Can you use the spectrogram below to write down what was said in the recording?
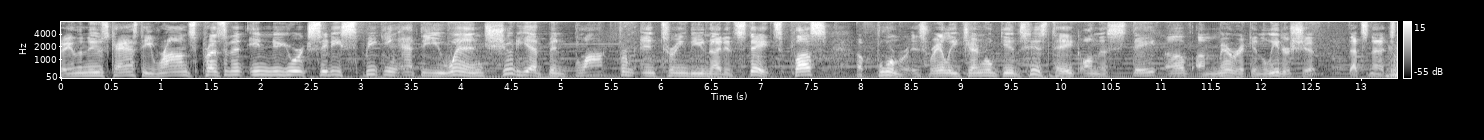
Today on the newscast, Iran's president in New York City speaking at the UN should he have been blocked from entering the United States. Plus, a former Israeli general gives his take on the state of American leadership. That's next.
